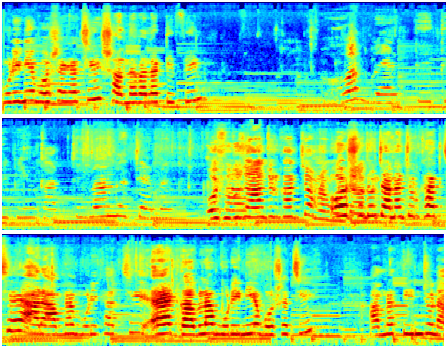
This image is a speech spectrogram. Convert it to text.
মুড়ি নিয়ে বসে গেছি সন্ধ্যাবেলা টিফিন। ও শুধু চানাচুর খাচ্ছে আমরা ও শুধু চানাচুর খাচ্ছে আর আমরা মুড়ি খাচ্ছি এক গাবলা মুড়ি নিয়ে বসেছি। আমরা তিনজনা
